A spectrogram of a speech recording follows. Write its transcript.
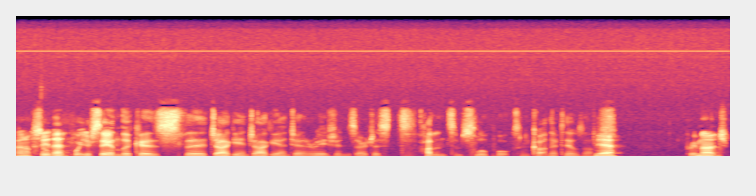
hmm and obviously So then what you're saying, Luke, is the Jaggi and Jaggi and Generations are just hunting some slowpokes and cutting their tails off. yeah, pretty much.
